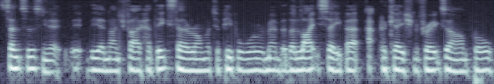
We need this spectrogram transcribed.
sensors, you know, the N95 had the accelerometer. People will remember the lightsaber application, for example.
